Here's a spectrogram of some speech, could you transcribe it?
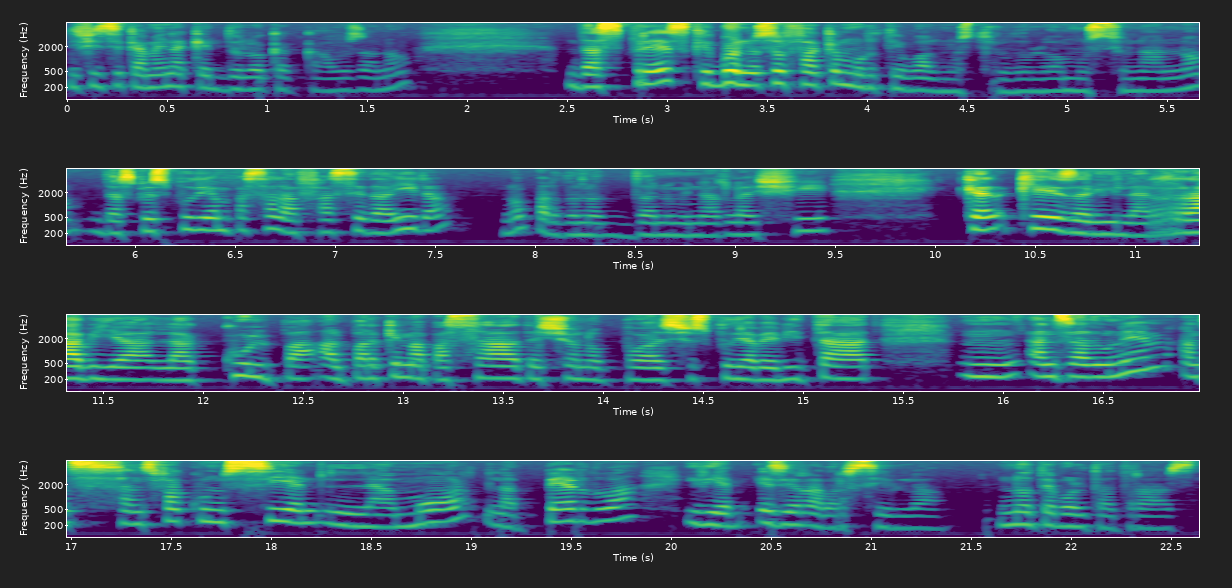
ni físicament aquest dolor que causa. No? Després, que bueno, això fa que amortigua el nostre dolor emocional. No? Després podríem passar a la fase d'ira, no? per denominar-la així, què, què és allí? La ràbia, la culpa, el per què m'ha passat, això, no, això es podia haver evitat. Mm, ens adonem, ens, ens fa conscient la mort, la pèrdua, i diem, és irreversible no té volta atrás.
